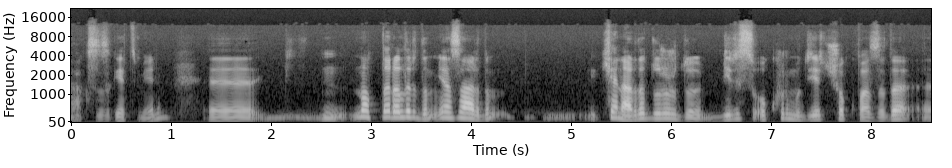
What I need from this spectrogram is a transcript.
haksızlık etmeyelim. E, notlar alırdım, yazardım kenarda dururdu. Birisi okur mu diye çok fazla da e,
